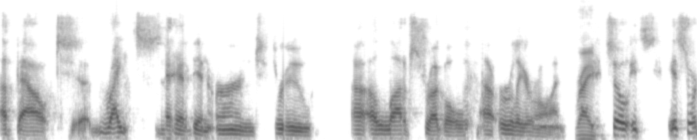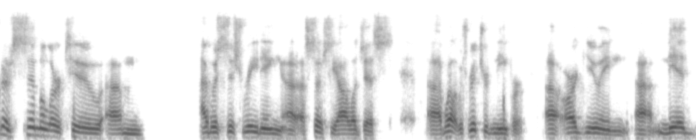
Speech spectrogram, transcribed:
about uh, rights that have been earned through uh, a lot of struggle uh, earlier on. Right. So it's it's sort of similar to. Um, I was just reading a sociologist. Uh, well, it was Richard Niebuhr uh, arguing uh, mid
